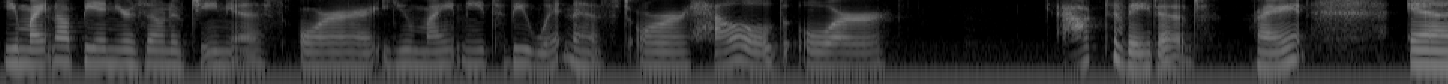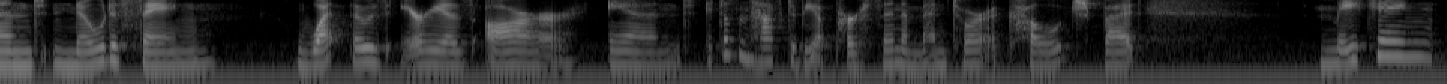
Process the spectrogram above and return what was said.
you might not be in your zone of genius, or you might need to be witnessed, or held, or activated, right? And noticing what those areas are. And it doesn't have to be a person, a mentor, a coach, but making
